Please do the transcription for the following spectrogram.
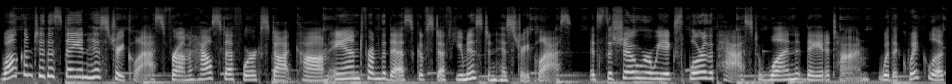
Welcome to this day in history class from howstuffworks.com and from the desk of Stuff You Missed in History class. It's the show where we explore the past one day at a time with a quick look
